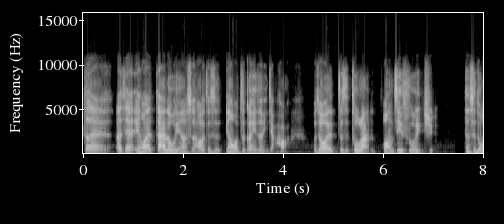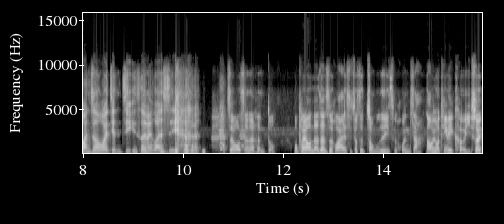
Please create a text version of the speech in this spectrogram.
对，而且因为在录音的时候，就是因为我只跟一直你讲话，我就会就是突然忘记 switch，但是录完之后我会剪辑，所以没关系。这我真的很懂。我朋友那阵子回来是就是中日一直混杂，然后因为我听力可以，所以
